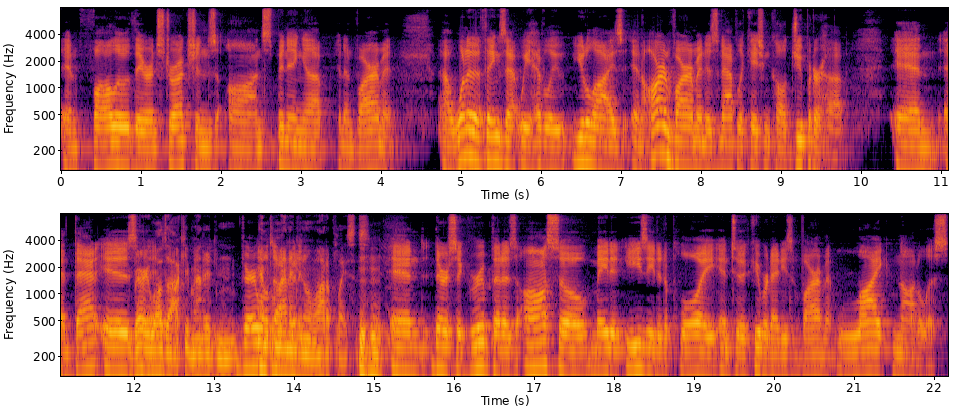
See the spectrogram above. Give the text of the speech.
and follow their instructions on spinning up an environment. Uh, one of the things that we heavily utilize in our environment is an application called Jupyter Hub and and that is very well documented and very well implemented documented. in a lot of places. Mm-hmm. And there's a group that has also made it easy to deploy into a Kubernetes environment like Nautilus.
